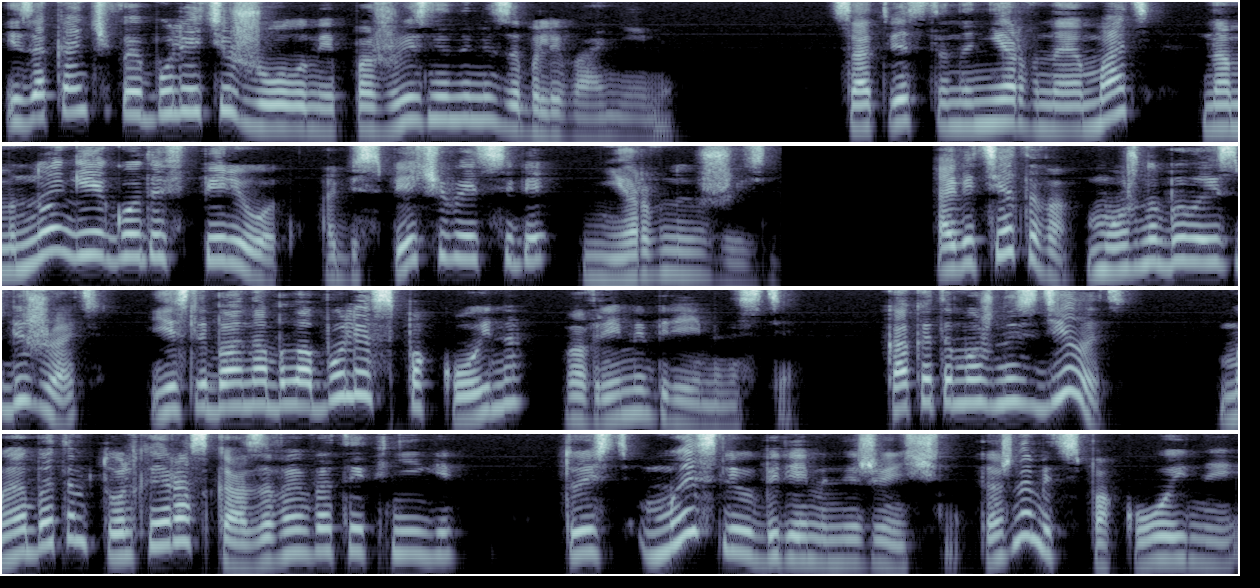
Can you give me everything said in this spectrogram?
и заканчивая более тяжелыми пожизненными заболеваниями. Соответственно, нервная мать на многие годы вперед обеспечивает себе нервную жизнь. А ведь этого можно было избежать, если бы она была более спокойна во время беременности. Как это можно сделать? Мы об этом только и рассказываем в этой книге. То есть мысли у беременной женщины должны быть спокойные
